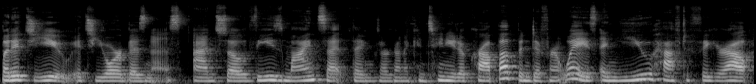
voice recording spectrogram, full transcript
but it's you, it's your business. And so these mindset things are going to continue to crop up in different ways, and you have to figure out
